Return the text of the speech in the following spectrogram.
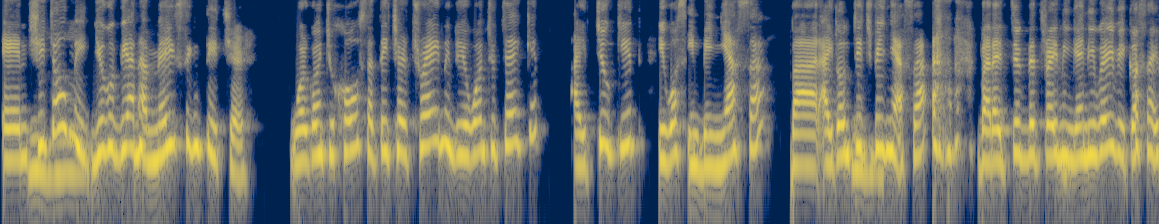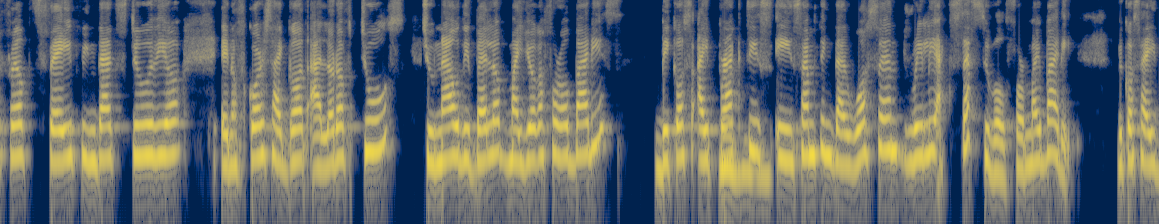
And she mm-hmm. told me, mm-hmm. You would be an amazing teacher. We're going to host a teacher training. Do you want to take it? I took it. It was in Vinyasa, but I don't teach mm-hmm. Vinyasa, but I took the training anyway because I felt safe in that studio. And of course, I got a lot of tools to now develop my yoga for all bodies because I practiced mm-hmm. in something that wasn't really accessible for my body because I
